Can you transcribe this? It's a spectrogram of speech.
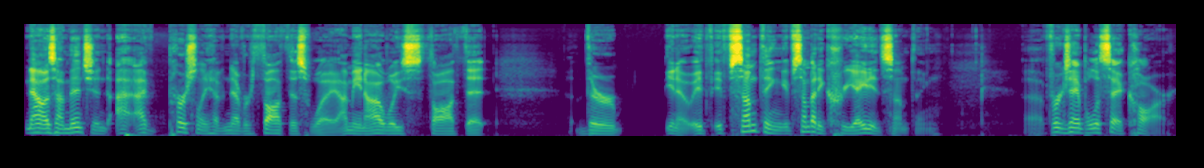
now, as I mentioned, I, I personally have never thought this way. I mean, I always thought that there, you know, if if something, if somebody created something, uh, for example, let's say a car.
